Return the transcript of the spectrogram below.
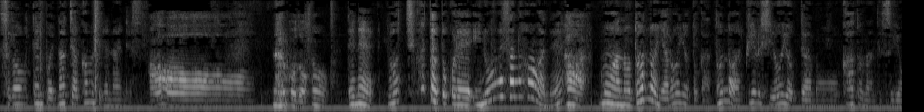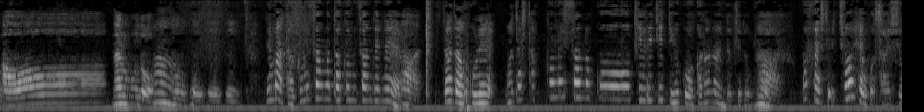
スローテンポになっちゃうかもしれないんです。あー。なるほど。そう。でね、どっちかというとこれ、井上さんの方がね、はい。もうあの、どんどんやろうよとか、どんどんアピールしようよってあの、カードなんですよ。あー、なるほど。うんほんほんほんほんで、まあ、たくみさんはたくみさんでね、はい。ただこれ、私、たくみさんのこう、経歴ってよくわからないんだけども、はい。もしかして、長平が最初？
